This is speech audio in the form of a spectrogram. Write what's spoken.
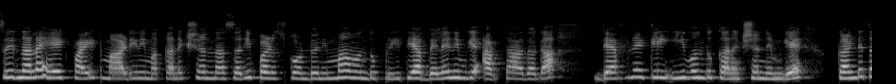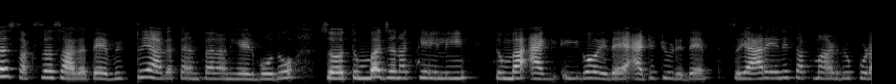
ಸೊ ಇದನ್ನೆಲ್ಲ ಹೇಗೆ ಫೈಟ್ ಮಾಡಿ ನಿಮ್ಮ ಕನೆಕ್ಷನ್ನ ಸರಿಪಡಿಸ್ಕೊಂಡು ನಿಮ್ಮ ಒಂದು ಪ್ರೀತಿಯ ಬೆಲೆ ನಿಮಗೆ ಅರ್ಥ ಆದಾಗ ಡೆಫಿನೆಟ್ಲಿ ಈ ಒಂದು ಕನೆಕ್ಷನ್ ನಿಮಗೆ ಖಂಡಿತ ಸಕ್ಸಸ್ ಆಗುತ್ತೆ ವಿಕ್ಟ್ರಿ ಆಗುತ್ತೆ ಅಂತ ನಾನು ಹೇಳ್ಬೋದು. ಸೊ ತುಂಬ ಜನಕ್ಕೆ ಇಲ್ಲಿ ತುಂಬ ಈಗೋ ಇದೆ ಆ್ಯಟಿಟ್ಯೂಡ್ ಇದೆ. ಸೊ ಯಾರು ಏನೇ ತಪ್ಪು ಮಾಡಿದ್ರು ಕೂಡ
